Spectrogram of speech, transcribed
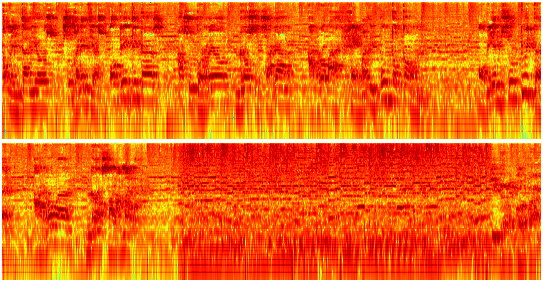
comentarios, sugerencias o críticas a su correo rosechagar.gmail.com o bien su Twitter arroba rosalamala. Y recordar,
